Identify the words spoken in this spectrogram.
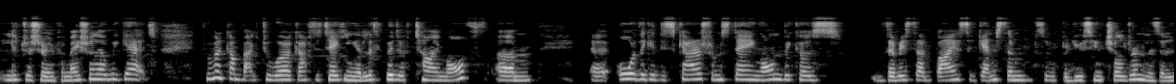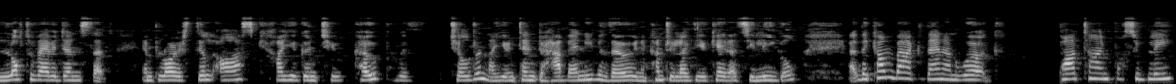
literature information that we get, if women come back to work after taking a little bit of time off, um, uh, or they get discouraged from staying on because there is that bias against them sort of producing children. There's a lot of evidence that employers still ask how you're going to cope with children. Are you intend to have any, even though in a country like the UK that's illegal? Uh, they come back then and work part time, possibly.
